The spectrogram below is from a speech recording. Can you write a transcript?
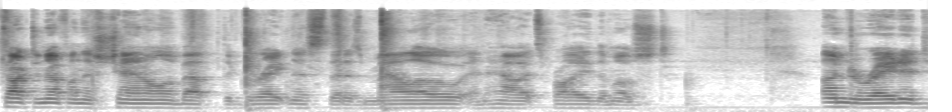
talked enough on this channel about the greatness that is Mallow and how it's probably the most underrated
